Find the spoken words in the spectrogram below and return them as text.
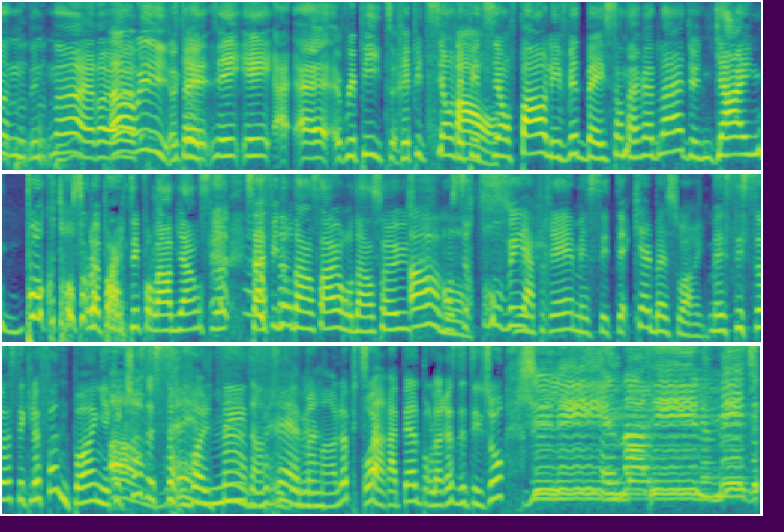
Ah oui, OK. Et, et, euh, euh, repeat, répétition, Fort. répétition, fort, les vitres baissées. On avait de l'air d'une gang beaucoup trop sur le party pour l'ambiance. là. Ça a fini aux danseurs, aux danseuses. Ah, on s'est retrouvés Dieu. après, mais c'était quelle belle soirée. Mais c'est ça, c'est que le fun pogne. Il y a quelque Ah, chose de survolté dans vraiment. Événements-là. Puis tu Ouais. t'en rappelles pour le reste de tes jours. Julie et Marie le midi.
